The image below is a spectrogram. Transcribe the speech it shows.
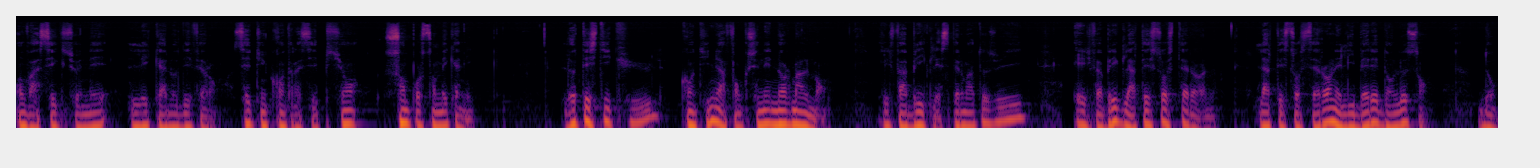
on va sectionner les canaux différents. C'est une contraception 100% mécanique. Le testicule continue à fonctionner normalement. Il fabrique les spermatozoïdes et il fabrique la testostérone. La testostérone est libérée dans le sang. Donc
